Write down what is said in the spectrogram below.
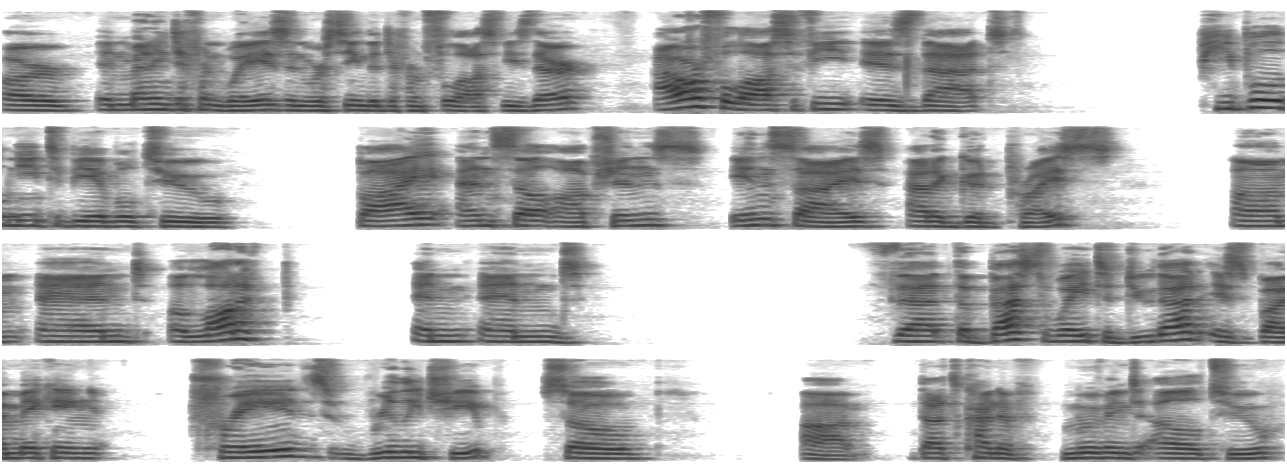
are in many different ways and we're seeing the different philosophies there. Our philosophy is that people need to be able to buy and sell options in size at a good price. Um, and a lot of and and that the best way to do that is by making trades really cheap. So uh, that's kind of moving to L2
